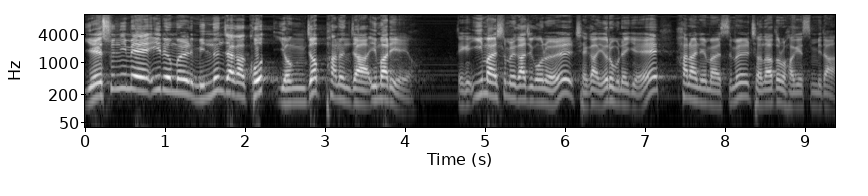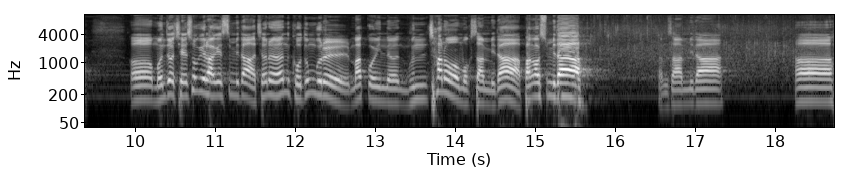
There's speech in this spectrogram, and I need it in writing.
예수님의 이름을 믿는 자가 곧 영접하는 자 이 말이에요. 그러니까 이 말씀을 가지고 오늘 제가 여러분에게 하나님의 말씀을 전하도록 하겠습니다. 어, 먼저 제 소개를 하겠습니다. 저는 고등부를 맡고 있는 문찬호 목사입니다. 반갑습니다. 감사합니다. 아,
